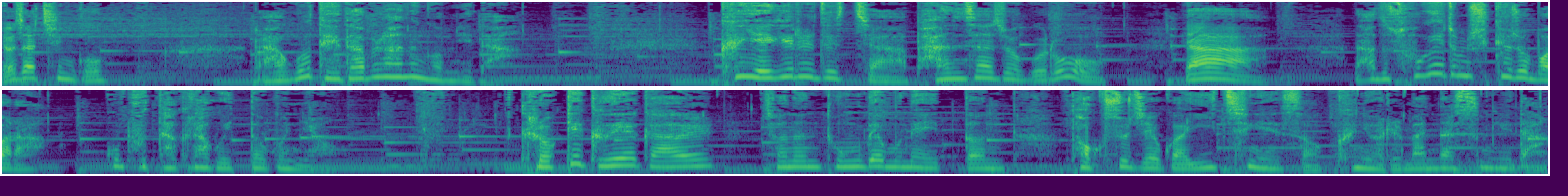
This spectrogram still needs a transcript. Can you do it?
여자친구 라고 대답을 하는 겁니다. 그 얘기를 듣자 반사적으로 야 나도 소개 좀 시켜줘봐라 고 부탁을 하고 있더군요. 그렇게 그해 가을 저는 동대문에 있던 덕수제과 2층에서 그녀를 만났습니다.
